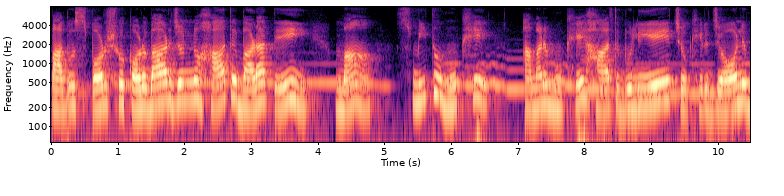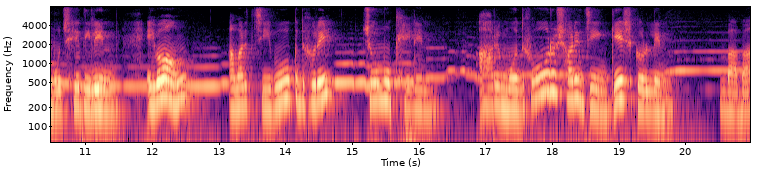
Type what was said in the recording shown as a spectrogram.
পাদস্পর্শ করবার জন্য হাত বাড়াতেই মা স্মিত মুখে আমার মুখে হাত বুলিয়ে চোখের জল মুছে দিলেন এবং আমার চিবুক ধরে চুমু খেলেন। আর মধুর স্বরে জিজ্ঞেস করলেন, বাবা,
